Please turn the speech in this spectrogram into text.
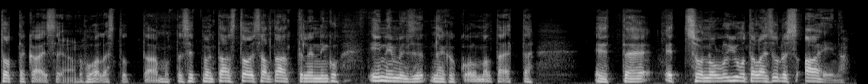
totta kai se Joo. huolestuttaa. Mutta sitten mä taas toisaalta ajattelen niin kuin inhimilliset näkökulmalta, että, että, että se on ollut juutalaisuudessa aina –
